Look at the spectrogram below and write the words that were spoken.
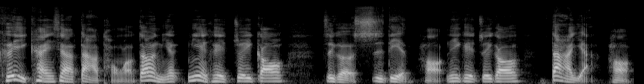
可以看一下大同啊。当然，你你也可以追高这个市电，好，你也可以追高大雅，好，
